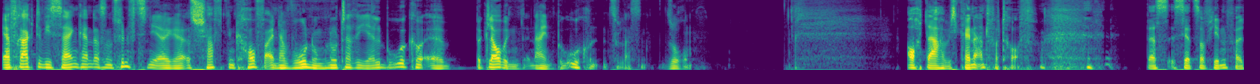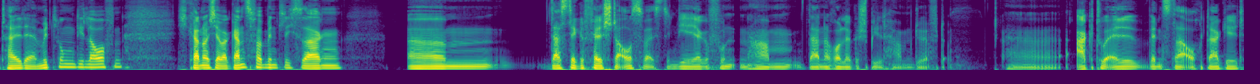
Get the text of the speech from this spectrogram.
Er fragte, wie es sein kann, dass ein 15-Jähriger es schafft, den Kauf einer Wohnung notariell äh, beglaubigen, nein, beurkunden zu lassen. So rum. Auch da habe ich keine Antwort drauf. Das ist jetzt auf jeden Fall Teil der Ermittlungen, die laufen. Ich kann euch aber ganz verbindlich sagen, ähm, dass der gefälschte Ausweis, den wir ja gefunden haben, da eine Rolle gespielt haben dürfte. Äh, aktuell, wenn es da auch da gilt,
